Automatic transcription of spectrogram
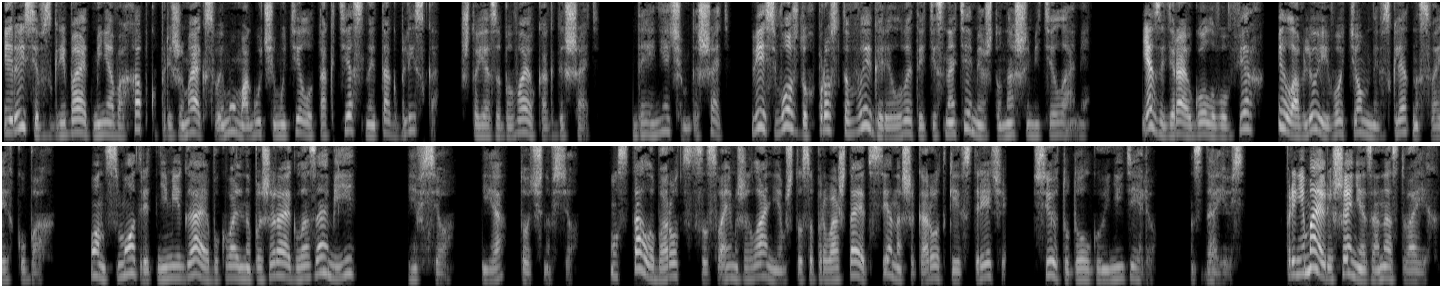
И Рысев сгребает меня в охапку, прижимая к своему могучему телу так тесно и так близко, что я забываю, как дышать. Да и нечем дышать. Весь воздух просто выгорел в этой тесноте между нашими телами. Я задираю голову вверх и ловлю его темный взгляд на своих губах. Он смотрит, не мигая, буквально пожирая глазами, и... И все. Я точно все. Устала бороться со своим желанием, что сопровождает все наши короткие встречи всю эту долгую неделю. Сдаюсь. Принимаю решение за нас двоих.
